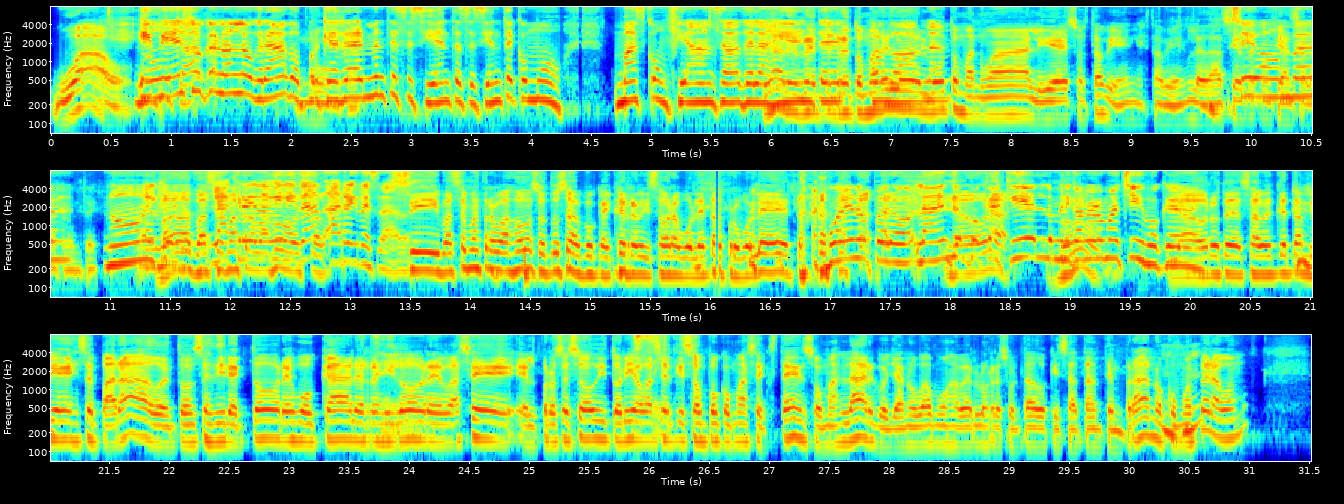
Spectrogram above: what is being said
wow. Y Nunca. pienso que lo han logrado porque Nunca. realmente se siente, se siente como más confianza de la Claro, gente. re- retomar lo del hablan. voto manual y eso está bien, está bien, le da cierta Sí, confianza a la gente. No, y Va- que- va a ser La más credibilidad trabajoso. ha regresado. Sí, va a ser más trabajoso, tú sabes, porque hay que revisar ahora boleta por boleta. Bueno, pero la gente, porque aquí el dominicano es lo más chivo que Y ahora ustedes saben que también es separado, entonces directores, vocales, regidores, va a ser, el proceso de auditoría va a ser quizá un poco más extenso, más largo, ya no vamos a ver los resultados quizá tan temprano como esperábamos,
